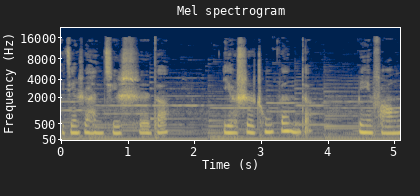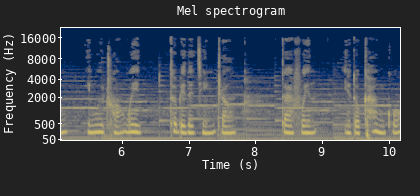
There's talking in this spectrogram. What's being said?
已经是很及时的，也是充分的。病房因为床位特别的紧张，大夫也都看过，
